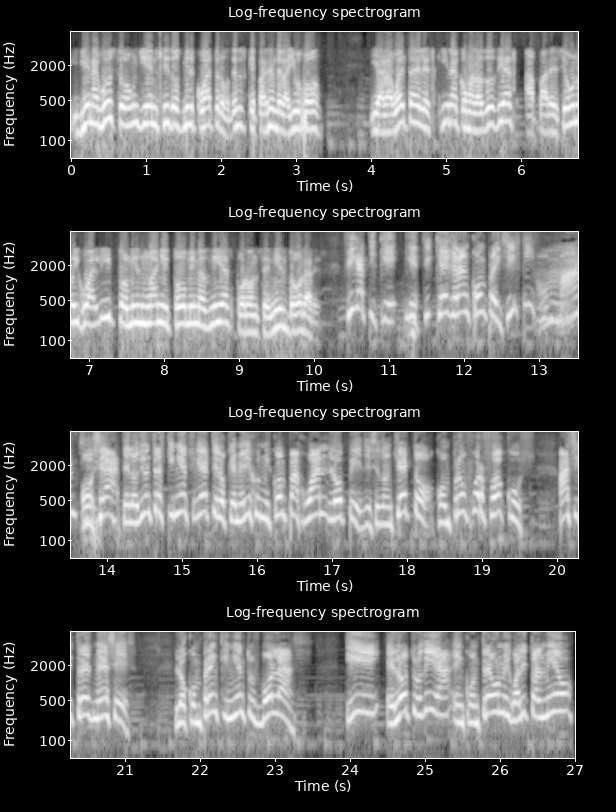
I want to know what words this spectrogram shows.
Y bien a gusto, un GMC 2004, de esos que parecen de la. Y a la vuelta de la esquina, como a los dos días, apareció uno igualito, mismo año y todo mismas millas por 11 mil dólares. Fíjate que, que qué gran compra hiciste. O sea, te lo dio en 3.500. Fíjate lo que me dijo mi compa Juan López. Dice, Don Cheto, compré un Ford Focus hace tres meses. Lo compré en 500 bolas. Y el otro día encontré uno igualito al mío.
